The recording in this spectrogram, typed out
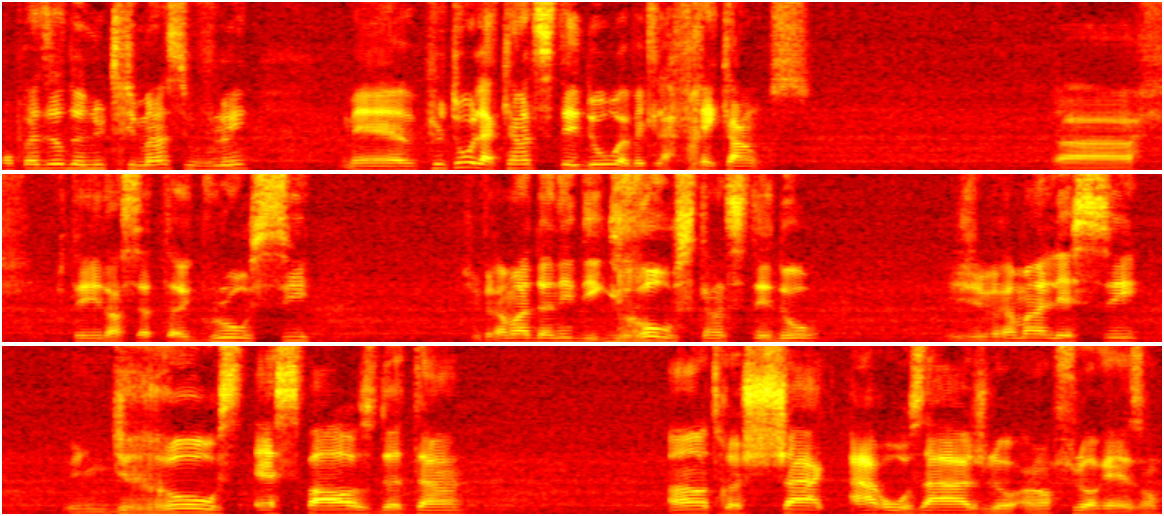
on pourrait dire de nutriments si vous voulez, mais euh, plutôt la quantité d'eau avec la fréquence. Écoutez, dans cette grossie, j'ai vraiment donné des grosses quantités d'eau. J'ai vraiment laissé une grosse espace de temps entre chaque arrosage là, en floraison.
